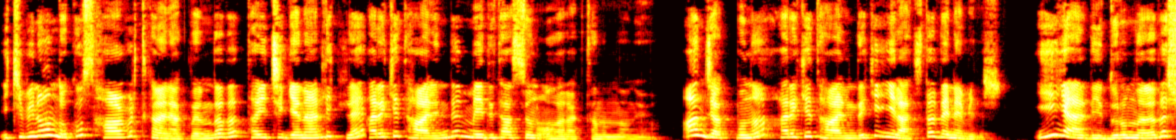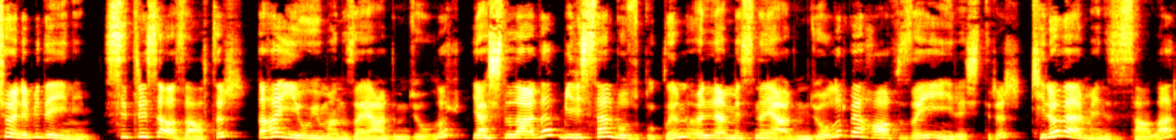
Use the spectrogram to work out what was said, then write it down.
2019 Harvard kaynaklarında da Tai Chi genellikle hareket halinde meditasyon olarak tanımlanıyor. Ancak buna hareket halindeki ilaç da denebilir. İyi geldiği durumlara da şöyle bir değineyim. Stresi azaltır, daha iyi uyumanıza yardımcı olur. Yaşlılarda bilişsel bozuklukların önlenmesine yardımcı olur ve hafızayı iyileştirir. Kilo vermenizi sağlar.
